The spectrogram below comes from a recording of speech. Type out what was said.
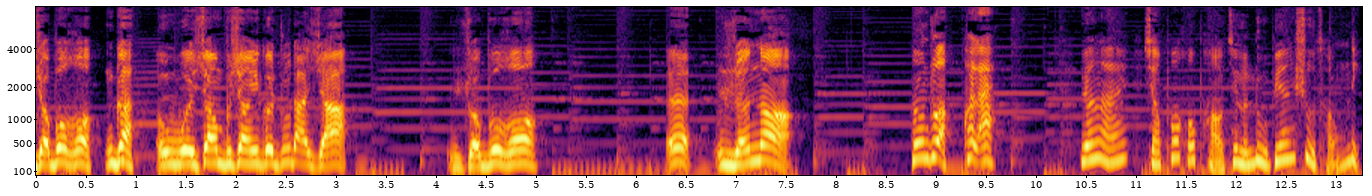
小泼猴，你看我像不像一个猪大侠？小泼猴，哎，人呢？哼哼猪，快来！原来小泼猴跑进了路边树丛里，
